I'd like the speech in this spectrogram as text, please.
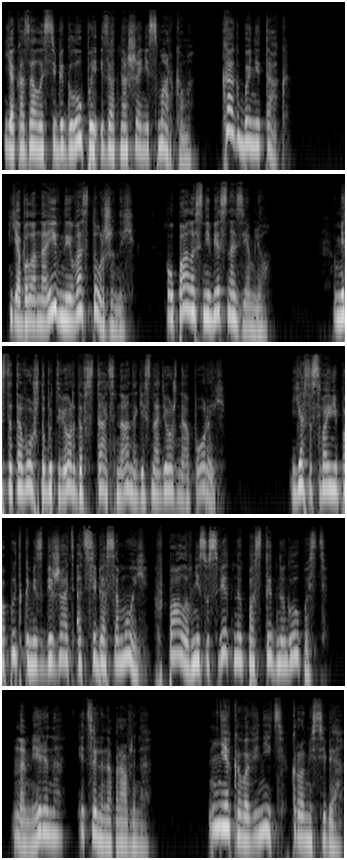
Я казалась себе глупой из-за отношений с Марком. Как бы не так. Я была наивной и восторженной. Упала с небес на землю. Вместо того, чтобы твердо встать на ноги с надежной опорой, я со своими попытками сбежать от себя самой впала в несусветную постыдную глупость, намеренно и целенаправленно. Некого винить, кроме себя.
